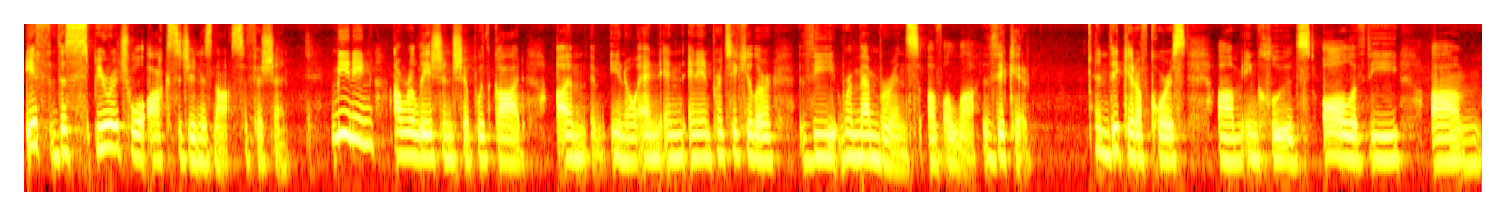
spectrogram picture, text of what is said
if the spiritual oxygen is not sufficient meaning our relationship with God, um, you know, and, and, and in particular, the remembrance of Allah, dhikr. And dhikr, of course, um, includes all of the, um,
